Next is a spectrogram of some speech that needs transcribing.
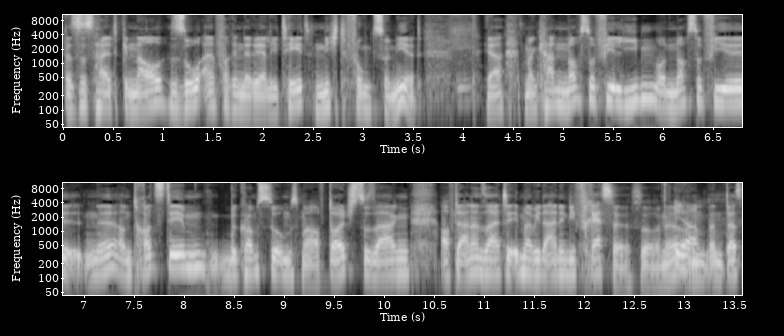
Dass es halt genau so einfach in der Realität nicht funktioniert. Ja, man kann noch so viel lieben und noch so viel, ne, und trotzdem bekommst du, um es mal auf Deutsch zu sagen, auf der anderen Seite immer wieder einen in die Fresse, so, ne? Ja. Und, und das,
